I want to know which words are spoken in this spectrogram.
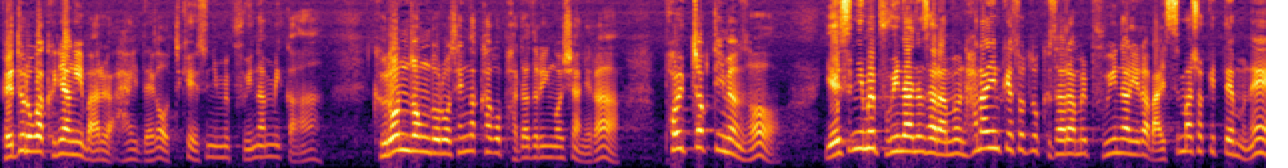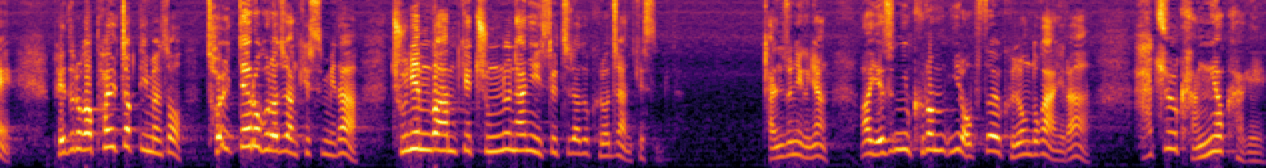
베드로가 그냥 이 말을 아이 내가 어떻게 예수님을 부인합니까? 그런 정도로 생각하고 받아들인 것이 아니라 펄쩍 뛰면서 예수님을 부인하는 사람은 하나님께서도 그 사람을 부인하리라 말씀하셨기 때문에 베드로가 펄쩍 뛰면서 절대로 그러지 않겠습니다. 주님과 함께 죽는 한이 있을지라도 그러지 않겠습니다. 단순히 그냥 아 예수님 그런 일 없어요 그 정도가 아니라 아주 강력하게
